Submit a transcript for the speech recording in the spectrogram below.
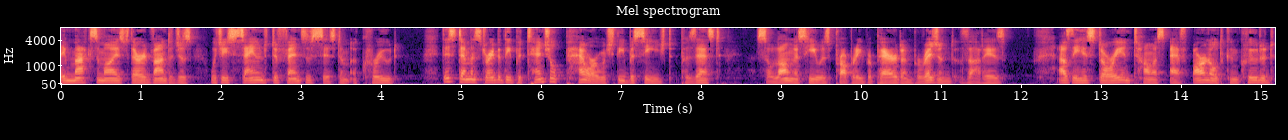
they maximised their advantages which a sound defensive system accrued. This demonstrated the potential power which the besieged possessed, so long as he was properly prepared and provisioned, that is. As the historian Thomas F. Arnold concluded,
